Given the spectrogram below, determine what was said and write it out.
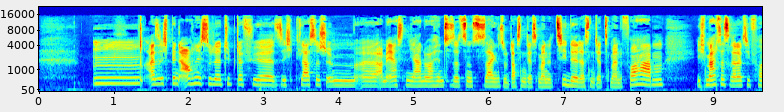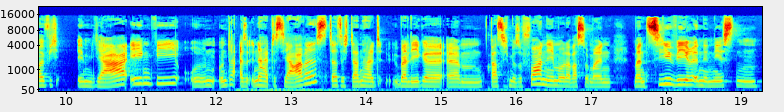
Also ich bin auch nicht so der Typ dafür, sich klassisch im, äh, am 1. Januar hinzusetzen und zu sagen, so das sind jetzt meine Ziele, das sind jetzt meine Vorhaben. Ich mache das relativ häufig im Jahr irgendwie, und, und, also innerhalb des Jahres, dass ich dann halt überlege, ähm, was ich mir so vornehme oder was so mein, mein Ziel wäre in den nächsten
